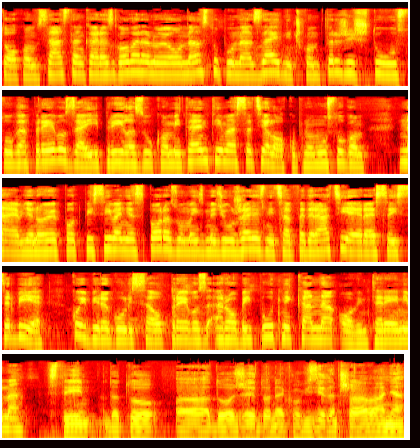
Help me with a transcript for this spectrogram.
Tokom sastanka razgovarano je o nastupu na zajedničkom tržištu usluga prevoza i prilazu komitentima sa cjelokupnom uslugom. Najavljeno je potpisivanje sporazuma između željeznica Federacije RS i Srbije, koji bi regulisao prevoz robe i putnika na ovim terenima. S tim da to dođe do nekog izjednačavanja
